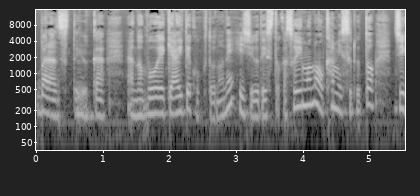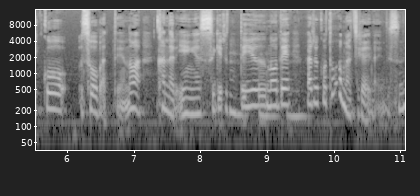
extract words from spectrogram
バランスっていうか、うん、あの貿易相手国とのね比重ですとかそういうものを加味すると実行相場っていうのはかなり円安すぎるっていうのであることは間違いないんですね。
